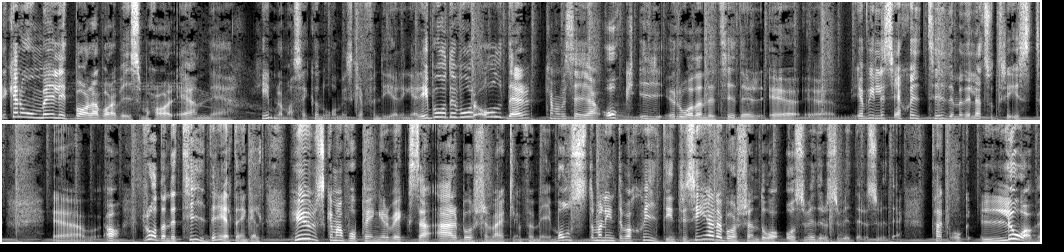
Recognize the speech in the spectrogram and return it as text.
Det kan omöjligt bara vara vi som har en eh, himla massa ekonomiska funderingar i både vår ålder kan man väl säga och i rådande tider. Eh, eh, jag ville säga skittider men det lät så trist. Eh, ja, rådande tider helt enkelt. Hur ska man få pengar att växa? Är börsen verkligen för mig? Måste man inte vara skitintresserad av börsen då? Och så vidare och så vidare och så vidare. Tack och lov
